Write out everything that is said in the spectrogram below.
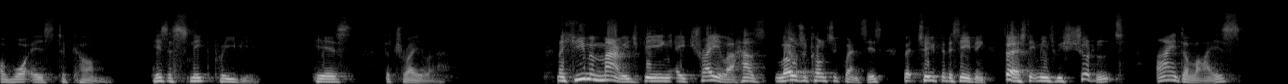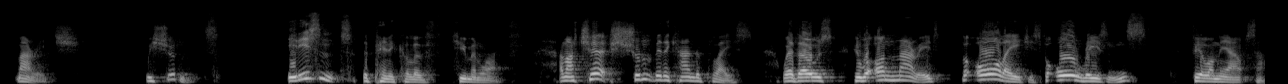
of what is to come. Here's a sneak preview. Here's the trailer. Now, human marriage being a trailer has loads of consequences, but two for this evening. First, it means we shouldn't idolize marriage. We shouldn't. It isn't the pinnacle of human life. And our church shouldn't be the kind of place where those who are unmarried for all ages, for all reasons, feel on the outside.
